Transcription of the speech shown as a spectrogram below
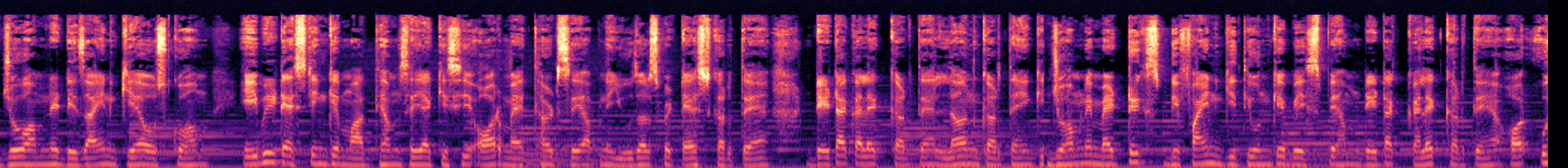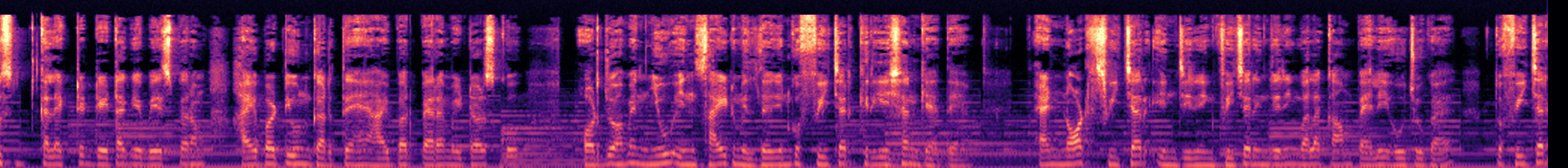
जो हमने डिज़ाइन किया, उसको हम ए बी टेस्टिंग के माध्यम से या किसी और मेथड से अपने यूज़र्स पे टेस्ट करते हैं डेटा कलेक्ट करते हैं लर्न करते हैं कि जो हमने मैट्रिक्स डिफाइन की थी, उनके बेस पे हम डेटा कलेक्ट करते हैं और उस कलेक्टेड डेटा के बेस पर हम हाइपर ट्यून करते हैं हाइपर पैरामीटर्स को और जो हमें न्यू इंसाइट मिलते हैं, जिनको फीचर क्रिएशन कहते हैं। And not feature engineering. Feature engineering वाला काम पहले ही हो चुका है। तो फीचर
